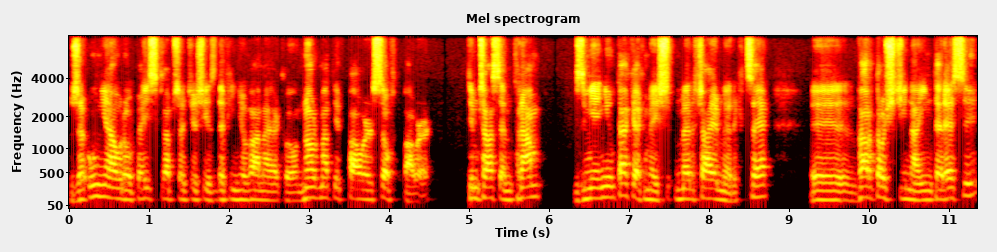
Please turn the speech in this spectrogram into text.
że Unia Europejska przecież jest definiowana jako normative power, soft power. Tymczasem Trump zmienił, tak jak Mersheimer chce, y, wartości na interesy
